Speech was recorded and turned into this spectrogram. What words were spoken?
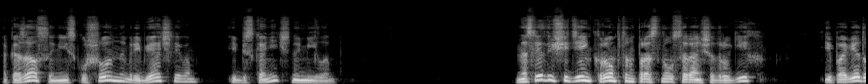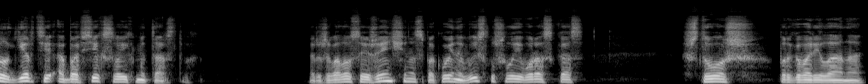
оказался неискушенным, ребячливым и бесконечно милым. На следующий день Кромптон проснулся раньше других и поведал Герте обо всех своих мытарствах. Рыжеволосая женщина спокойно выслушала его рассказ. «Что ж», — проговорила она,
